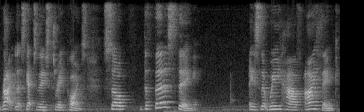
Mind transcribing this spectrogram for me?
right, let's get to these three points. So the first thing is that we have, I think,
